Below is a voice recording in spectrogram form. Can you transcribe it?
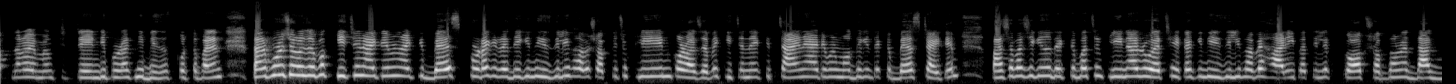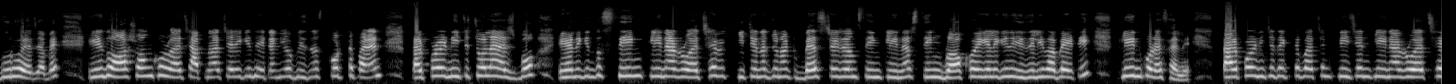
আপনারা এমন একটি ট্রেন্ডি প্রোডাক্ট নিয়ে বিজনেস করতে পারেন। তারপরে চলে যাব কিচেন আইটেমের একটি বেস্ট প্রোডাক্ট এটা দিয়ে কিন্তু ইজিলি ভাবে সবকিছু ক্লিন করা যাবে। কিচেনের একটি চাইনা আইটেমের মধ্যে কিন্তু একটা বেস্ট আইটেম পাশাপাশি কিন্তু দেখতে পাচ্ছেন ক্লিনার রয়েছে, এটা কিন্তু ইজিলি ভাবে হাড়ি, পাতিলের টপ সব ধরনের দাগ দূর হয়ে যাবে। কিন্তু অসংখ্য রয়েছে, আপনারা চাইলে কিন্তু এটা নিয়েও বিজনেস করতে পারেন। তারপরে নিচে চলে আসব, এখানে কিন্তু সিং ক্লিনার রয়েছে কিচেনের জন্য একটা best item sink cleaner sink block হয়ে গেলে কিন্তু ইজিলি ভাবে এটি ক্লিন করে ফেলে। তারপর নিচে দেখতে পাচ্ছেন কিচেন ক্লিনার রয়েছে,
